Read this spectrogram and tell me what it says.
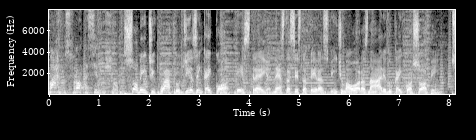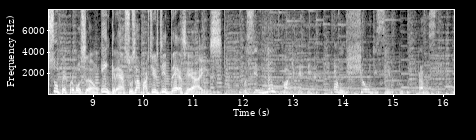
Marcos Frota Circo Show. Somente quatro dias em Caicó. Estreia nesta sexta-feira às 21 horas na área do Caicó Shopping. Super promoção. Ingressos a partir de 10 reais. Você não pode perder. É um show de circo para você.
